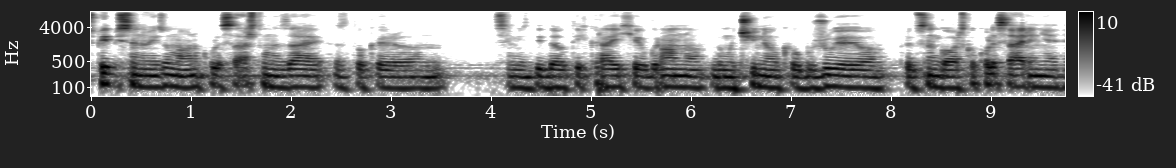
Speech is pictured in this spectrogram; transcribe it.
Spet bi se navezal malo na kolesarstvo nazaj, zato ker um, se mi zdi, da v teh krajih je ogromno domačinov, ki obožujejo predvsem gorsko kolesarjenje.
